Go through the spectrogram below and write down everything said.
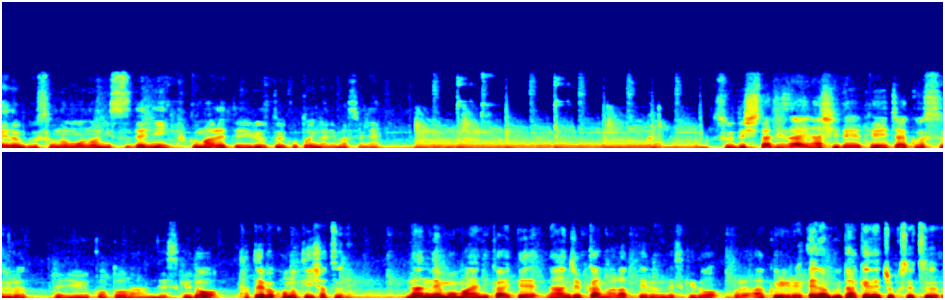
絵の具そのものにすでに含まれているということになりますよね。それで下地剤なしで定着するっていうことなんですけど例えばこの T シャツ。何年も前に書いて何十回も洗ってるんですけどこれアクリル絵の具だけで直接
